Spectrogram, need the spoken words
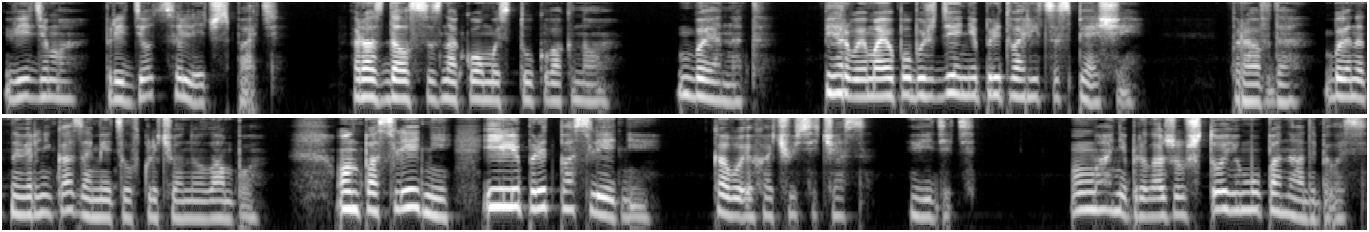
Видимо, придется лечь спать. Раздался знакомый стук в окно. Беннет. Первое мое побуждение — притвориться спящей. Правда, Беннет наверняка заметил включенную лампу. Он последний или предпоследний, кого я хочу сейчас видеть. Ума не приложу, что ему понадобилось.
